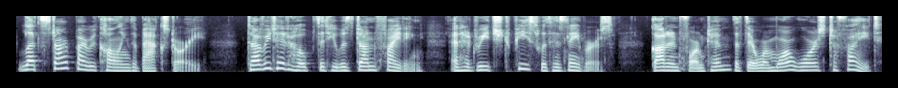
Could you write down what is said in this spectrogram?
Let's start by recalling the backstory. David had hoped that he was done fighting and had reached peace with his neighbors. God informed him that there were more wars to fight.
